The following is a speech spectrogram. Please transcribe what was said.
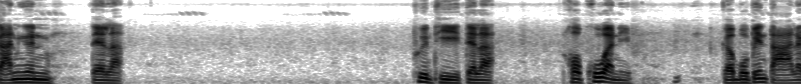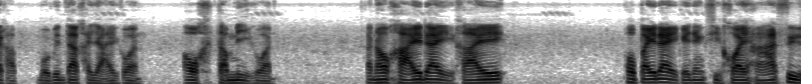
การเงินแต่ละ พื้นที่แต่ละครอบครัวนี่ก็บ่เป็นตาแล้วครับโบเป็นตาขยายก่อน เอาทำนี่ก่อนคันเขาขายได้ขายพอไปได้ก็ยังสิคอยหาซื้อ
